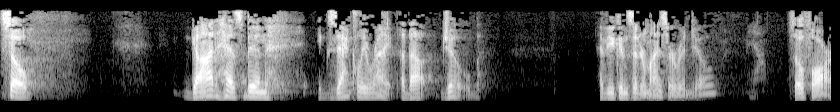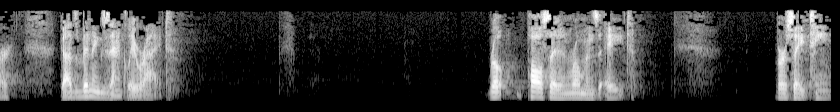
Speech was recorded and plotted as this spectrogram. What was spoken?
So, God has been exactly right about Job. Have you considered my servant Job? Yeah. So far, God's been exactly right. Paul said in Romans 8, verse 18.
